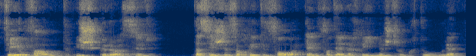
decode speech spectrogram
Die Vielfalt ist grösser, das ist so ein bisschen der Vorteil von diesen kleinen Strukturen,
